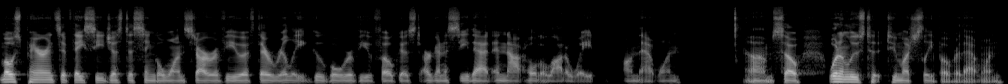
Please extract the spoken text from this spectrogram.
Most parents, if they see just a single one star review, if they're really Google review focused, are going to see that and not hold a lot of weight on that one. Um, so wouldn't lose t- too much sleep over that one.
